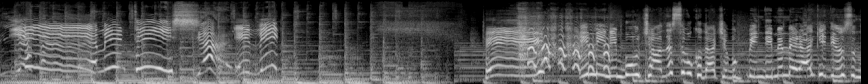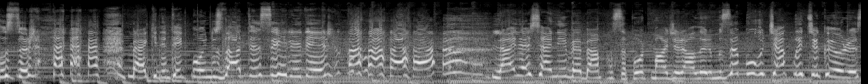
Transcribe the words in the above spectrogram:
Yeah! Müthiş! Evet. Hey! Eminim bu uçağa nasıl bu kadar çabuk bindiğimi merak ediyorsunuzdur. Belki de tek boynuzlu attığın sihridir. Layla Şenli ve ben pasaport maceralarımıza bu uçakla çıkıyoruz.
